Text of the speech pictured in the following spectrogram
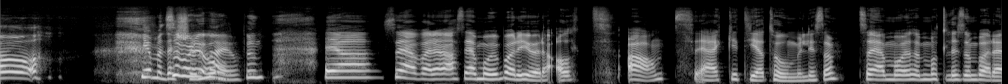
Åh. ja, men det skjønner jeg jo. Ja, så jeg bare Altså, jeg må jo bare gjøre alt annet. Jeg er ikke Tia Tomey, liksom. Så jeg må, måtte liksom bare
